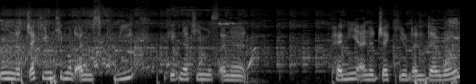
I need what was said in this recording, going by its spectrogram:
Mit Jackie im Team und einem Squeak. Gegnerteam ist eine Penny, eine Jackie und ein Daryl.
